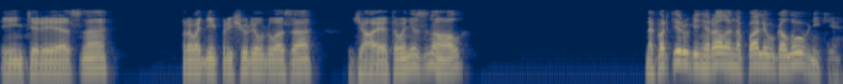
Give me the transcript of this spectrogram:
Интересно. Проводник прищурил глаза. Я этого не знал. На квартиру генерала напали уголовники.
